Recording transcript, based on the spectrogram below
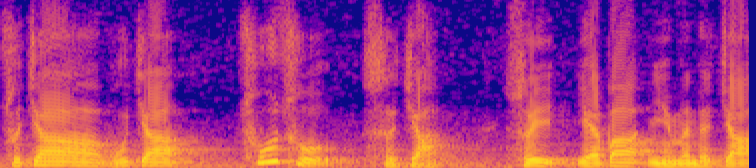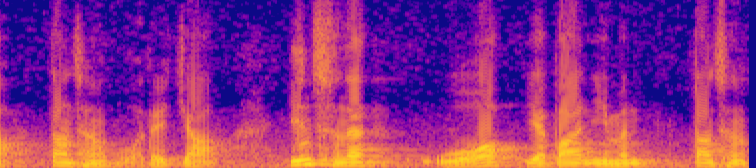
出家无家，处处是家，所以也把你们的家当成我的家。因此呢，我也把你们当成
